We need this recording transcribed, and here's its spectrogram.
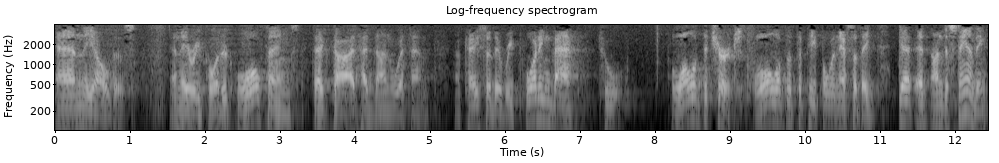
and the elders. And they reported all things that God had done with them. Okay, so they're reporting back to all of the church, all of the people in there, so they get an understanding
